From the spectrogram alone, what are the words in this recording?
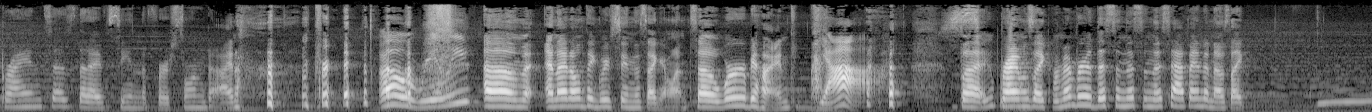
Brian says that I've seen the first one, but I don't remember it. Oh, really? Um, and I don't think we've seen the second one, so we're behind. Yeah. But Super Brian was like, "Remember this and this and this happened," and I was like, "Mm,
